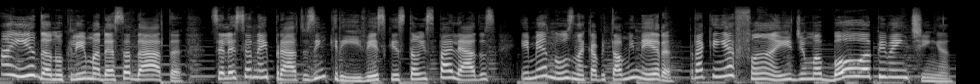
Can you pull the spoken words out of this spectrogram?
Ainda no clima dessa data, selecionei pratos incríveis que estão espalhados em menus na capital mineira, para quem é fã aí de uma boa pimentinha.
